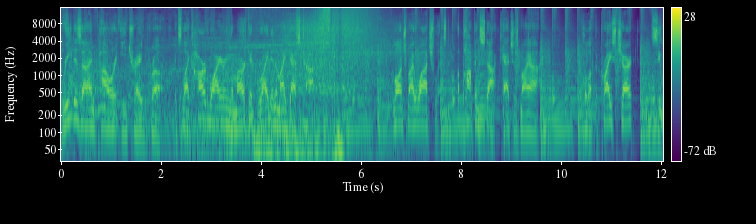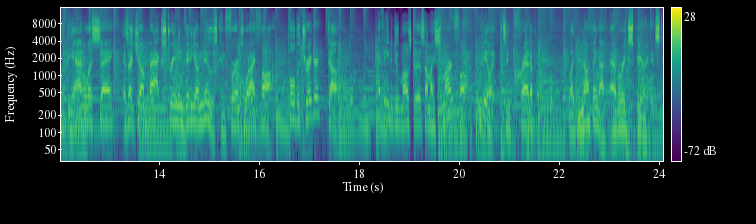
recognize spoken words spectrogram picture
Redesigned Power E-Trade Pro. It's like hardwiring the market right into my desktop. Launch my watch list. A popping stock catches my eye. Pull up the price chart, see what the analysts say. As I jump back, streaming video news confirms what I thought. Pull the trigger, done. I can even do most of this on my smartphone. Really, it's incredible. Like nothing I've ever experienced.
